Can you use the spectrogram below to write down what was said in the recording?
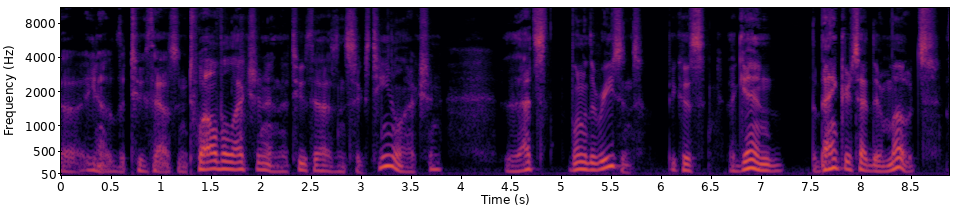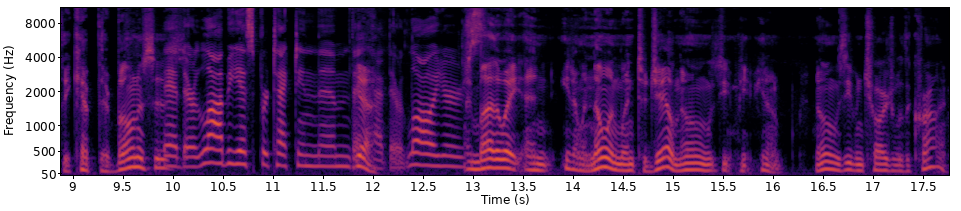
uh, you know, the 2012 election and the 2016 election, that's one of the reasons. Because again, the bankers had their moats. They kept their bonuses. They had their lobbyists protecting them. They Yeah. had their lawyers. and by the way, and you know, when no one went to jail, no one was, you know, no one was even charged with a crime.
